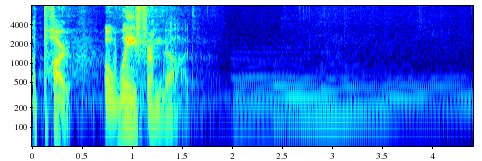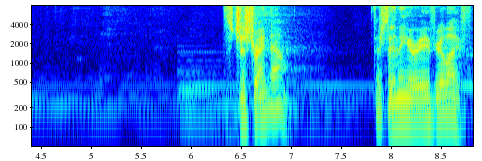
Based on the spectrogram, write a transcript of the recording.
apart, away from God. It's just right now. If there's any area of your life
